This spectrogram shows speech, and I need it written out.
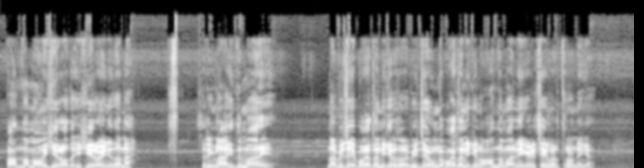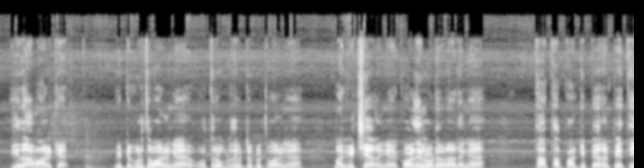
இப்போ அந்த அம்மாவும் ஹீரோ தான் ஹீரோயினி தானே. சரிங்களா? இது மாதிரி நான் விஜய் பக்கத்தில் நிற்கிறேன் சார் விஜய் உங்கள் பக்கத்தில் நிற்கணும் அந்த மாதிரி நிகழ்ச்சிகள் நடத்தணும் நீங்கள் இதுதான் வாழ்க்கை. விட்டு கொடுத்து வாழுங்க. ஒருத்தர் கொடுத்து விட்டு கொடுத்து வாழுங்க. மகிழ்ச்சியாக இருங்க. குழந்தைங்களோட விளையாடுங்க. தாத்தா பாட்டி பேரன் பேத்தி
